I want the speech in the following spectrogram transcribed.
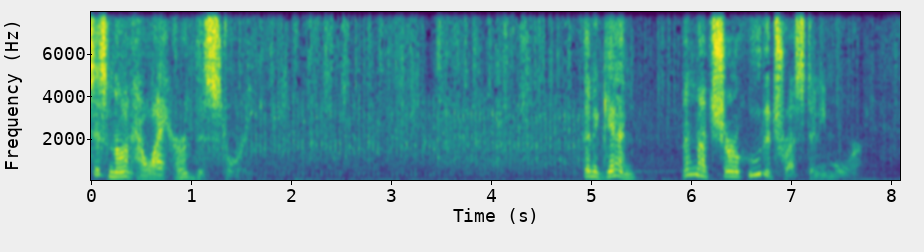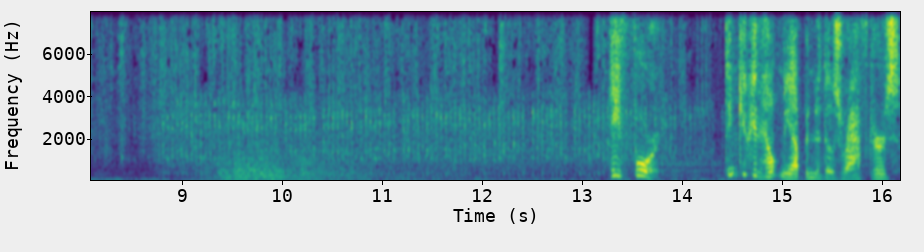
This is not how I heard this story. Then again, I'm not sure who to trust anymore. Hey, Ford, think you can help me up into those rafters?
